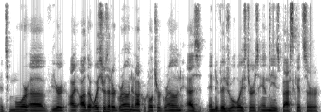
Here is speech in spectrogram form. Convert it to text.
It's more of your are, are the oysters that are grown in aquaculture grown as individual oysters in these baskets or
